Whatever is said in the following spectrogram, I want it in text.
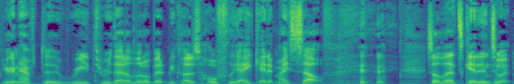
you're going to have to read through that a little bit because hopefully I get it myself. so let's get into it.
